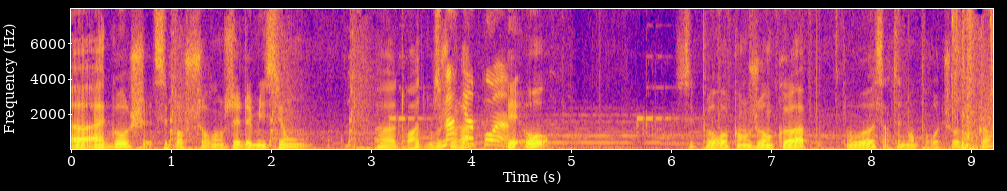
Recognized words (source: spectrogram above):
à gauche c'est pour changer de mission euh, droite, gauche, voilà. Et haut, c'est pour euh, quand on joue en coop ou euh, certainement pour autre chose encore.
